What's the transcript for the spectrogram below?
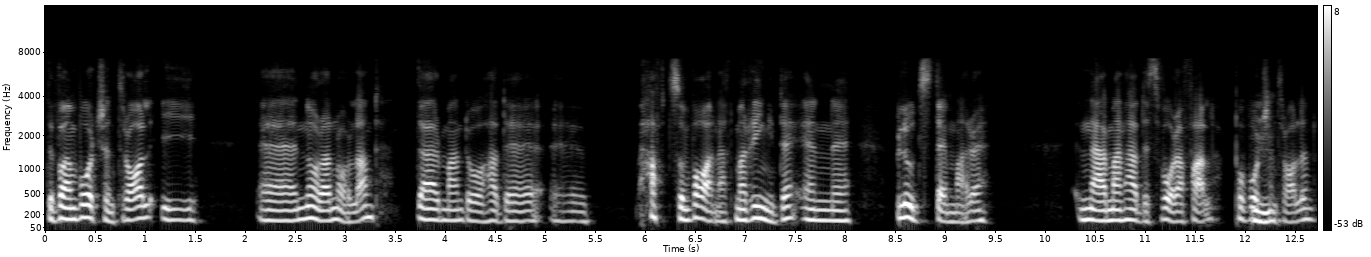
det var en vårdcentral i eh, norra Norrland där man då hade eh, haft som vana att man ringde en eh, blodstämmare när man hade svåra fall på mm. vårdcentralen.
